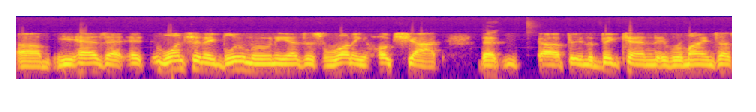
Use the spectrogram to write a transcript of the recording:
Um, he has that once in a blue moon. He has this running hook shot that uh, in the Big Ten, it reminds us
